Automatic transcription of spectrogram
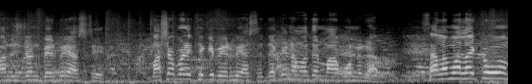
মানুষজন বের হয়ে আসছে বাসাবাড়ি থেকে বের হয়ে আসছে। দেখেন আমাদের মা বোনেরা। সালাম আলাইকুম।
